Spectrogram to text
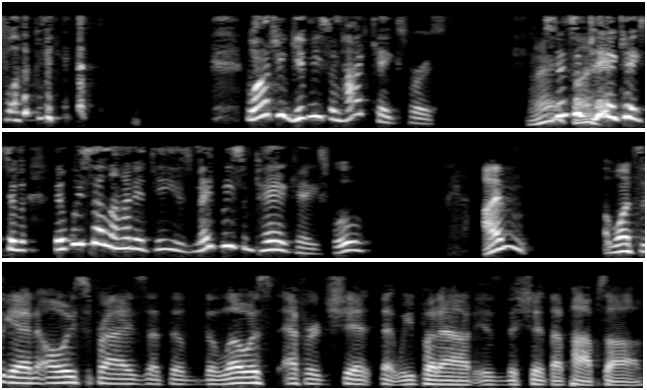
fuck, man? Why don't you give me some hotcakes first? Right, Send some fine. pancakes to me. If we sell a 100 teas, make me some pancakes, fool. I'm once again always surprised that the the lowest effort shit that we put out is the shit that pops off.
